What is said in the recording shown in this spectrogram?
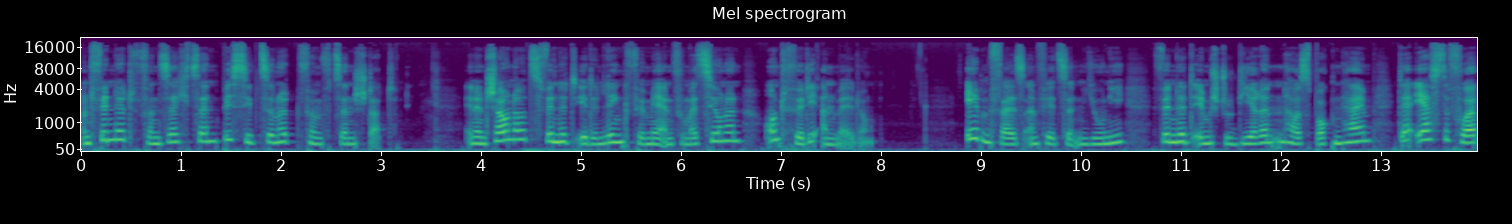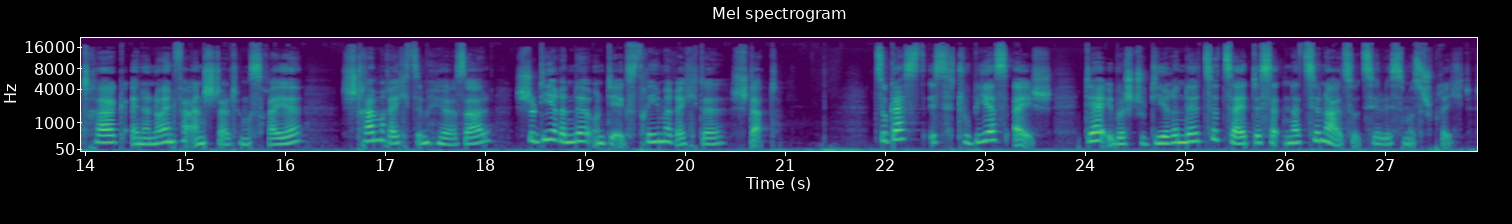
und findet von 16 bis 17.15 Uhr statt. In den Shownotes findet ihr den Link für mehr Informationen und für die Anmeldung. Ebenfalls am 14. Juni findet im Studierendenhaus Bockenheim der erste Vortrag einer neuen Veranstaltungsreihe Stramm rechts im Hörsaal Studierende und die extreme Rechte statt. Zu Gast ist Tobias Eisch, der über Studierende zur Zeit des Nationalsozialismus spricht.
